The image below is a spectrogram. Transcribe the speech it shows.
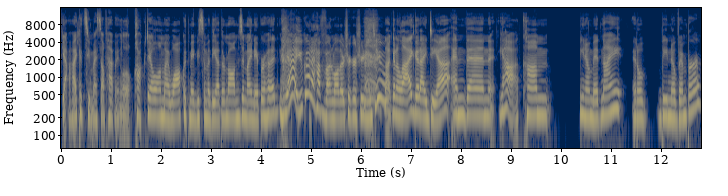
yeah, I could see myself having a little cocktail on my walk with maybe some of the other moms in my neighborhood. Yeah, you gotta have fun while they're trick or treating too. Not gonna lie, good idea. And then yeah, come, you know, midnight, it'll be November,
